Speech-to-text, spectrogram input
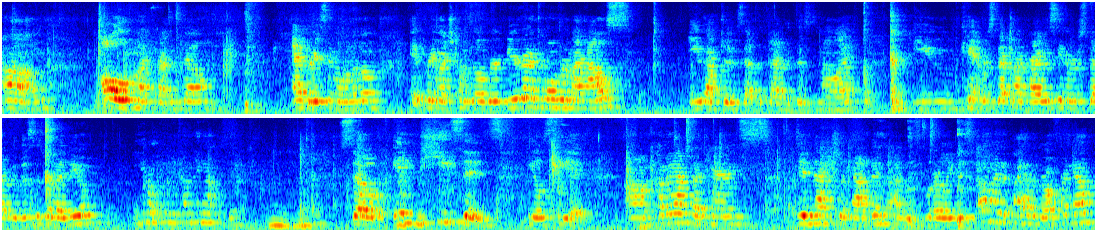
Um, all of my friends know, every single one of them. It pretty much comes over. If you're gonna come over to my house, you have to accept the fact that this is my life. If you can't respect my privacy and respect that this is what I do, you don't need to come hang out with me. So in pieces, you'll see it. Um, coming out to my parents didn't actually happen. I was literally just, oh, I I have a girlfriend now.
